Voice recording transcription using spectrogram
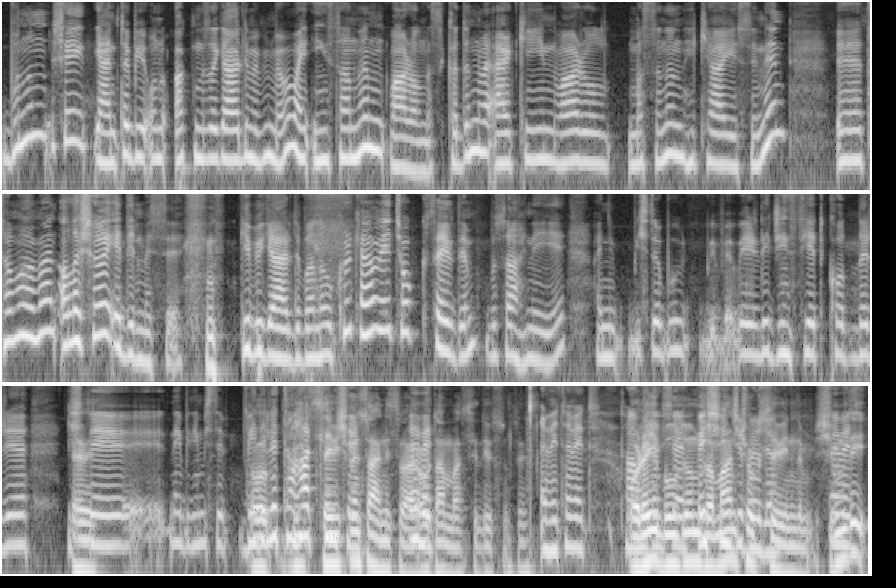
bunun şey yani tabii onu aklınıza geldi mi bilmiyorum ama hani insanın var olması, kadın ve erkeğin var olmasının hikayesinin e, tamamen alaşağı edilmesi gibi geldi bana okurken ve çok sevdim bu sahneyi. Hani işte bu verili cinsiyet kodları işte ne bileyim işte O belirli bir tahakküm sevişme şey. sahnesi var Evet. oradan bahsediyorsunuz. Evet. Evet evet. Tam Orayı şey, bulduğum zaman beşinci çok bölüm. sevindim. Şimdi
